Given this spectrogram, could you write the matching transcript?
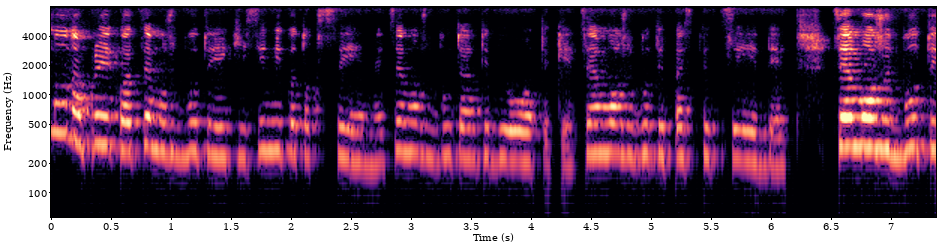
Ну, наприклад, це можуть бути якісь і мікотоксини, це можуть бути антибіотики, це можуть бути пестициди, це можуть бути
